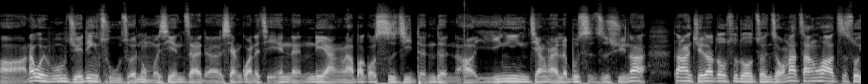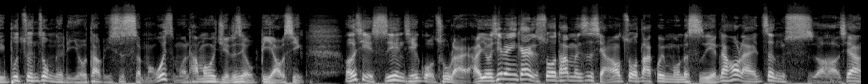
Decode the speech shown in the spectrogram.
啊，那卫福部决定储存我们现在的相关的检验能量啦，包括试剂等等哈，以应应将来的不时之需。那当然绝大多数都尊重。那彰化之所以不尊重的理由到底是什么？为什么他们会觉得这有必要性？而且实验结果出来啊，有些人一开始说他们是想要做大规模的实验，但后来证实好像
